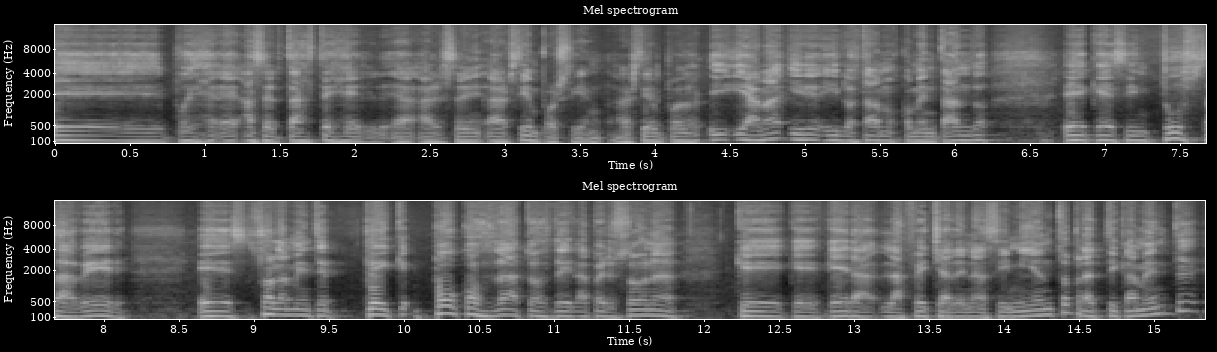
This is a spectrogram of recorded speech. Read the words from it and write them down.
eh, pues eh, acertaste el, al, al 100%, al 100%. Y, y además, y, y lo estábamos comentando, eh, que sin tú saber eh, solamente peque- pocos datos de la persona que, que- era la fecha de nacimiento prácticamente,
